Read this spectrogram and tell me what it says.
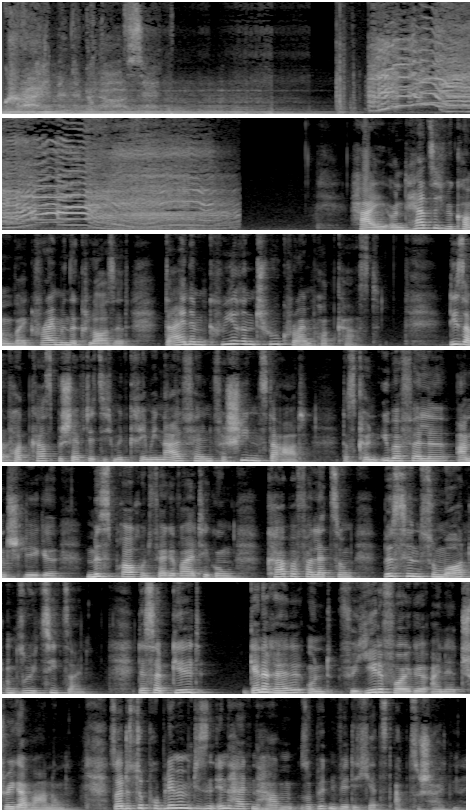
Crime in the Closet. Hi und herzlich willkommen bei Crime in the Closet, deinem queeren True Crime Podcast. Dieser Podcast beschäftigt sich mit Kriminalfällen verschiedenster Art. Das können Überfälle, Anschläge, Missbrauch und Vergewaltigung, Körperverletzung bis hin zu Mord und Suizid sein. Deshalb gilt generell und für jede Folge eine Triggerwarnung. Solltest du Probleme mit diesen Inhalten haben, so bitten wir dich jetzt abzuschalten.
